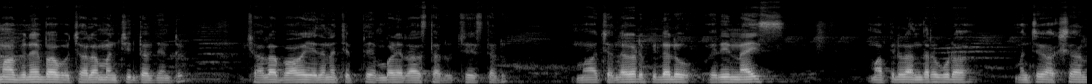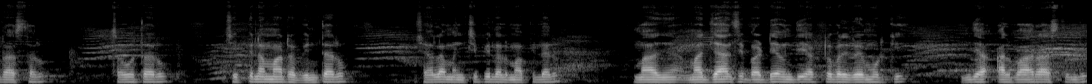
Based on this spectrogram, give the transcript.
మా వినయ్ బాబు చాలా మంచి ఇంటెలిజెంట్ చాలా బాగా ఏదైనా చెప్తే ఎంబడే రాస్తాడు చేస్తాడు. మా చంద్రగడ పిల్లలు వెరీ నైస్ మా పిల్లలందరూ కూడా మంచిగా అక్షరాలు రాస్తారు చదువుతారు చెప్పిన మాట వింటారు. చాలా మంచి పిల్లలు మా పిల్లలు. మా మా ఝాన్సీ బర్త్డే ఉంది అక్టోబర్ ఇరవై మూడుకి. ఉంది వాళ్ళు బాగా రాస్తుంది.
